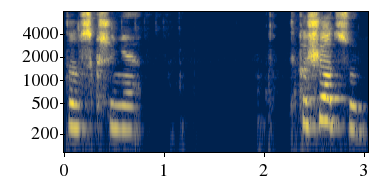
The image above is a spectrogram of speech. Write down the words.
Tą skrzynię. Tylko się odsuń.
